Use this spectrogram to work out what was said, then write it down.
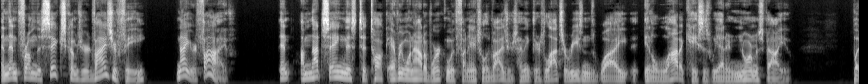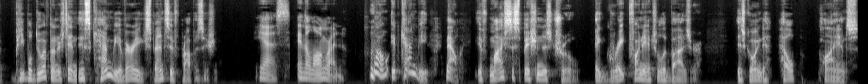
And then from the 6 comes your advisor fee. Now you're at 5. And I'm not saying this to talk everyone out of working with financial advisors. I think there's lots of reasons why in a lot of cases we add enormous value. But people do have to understand this can be a very expensive proposition. Yes. In the long run. well, it can be. Now, if my suspicion is true, a great financial advisor is going to help clients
